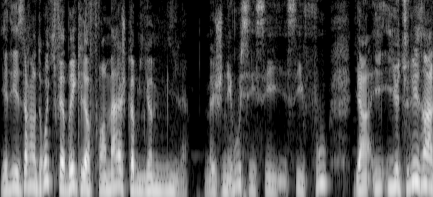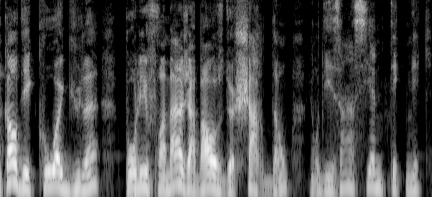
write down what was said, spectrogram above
y a des endroits qui fabriquent le fromage comme il y a mille ans. Imaginez-vous, c'est- fou. Ils, en- ils- ils utilisent encore des coagulants pour les fromages à base de chardon. Ils ont des anciennes techniques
